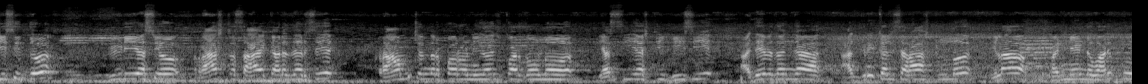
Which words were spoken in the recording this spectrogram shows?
ఈ సిద్ధు బీడీఎస్యు రాష్ట్ర సహాయ కార్యదర్శి రామచంద్రపురం నియోజకవర్గంలో ఎస్సీ ఎస్టీ బీసీ అదేవిధంగా అగ్రికల్చర్ హాస్టల్లో ఇలా పన్నెండు వరకు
